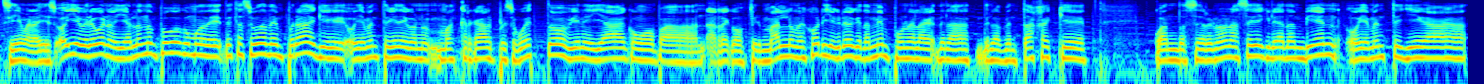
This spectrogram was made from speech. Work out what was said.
Sí, maravilloso. Oye, pero bueno, y hablando un poco como de, de esta segunda temporada, que obviamente viene con más cargada el presupuesto, viene ya como para reconfirmarlo mejor, y yo creo que también por una de, la- de las- de las ventajas es que cuando se renueva una serie que le da tan bien, obviamente llega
